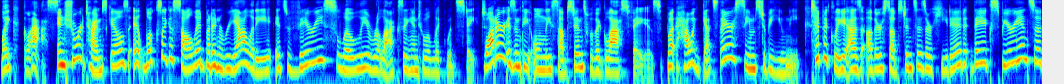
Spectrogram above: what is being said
like glass. In short timescales, it looks like a solid, but in reality, it's very slowly relaxing into a liquid state. Water isn't the only substance with a glass phase, but how it gets there seems to be unique. Typically, as other substances are heated, they experience a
